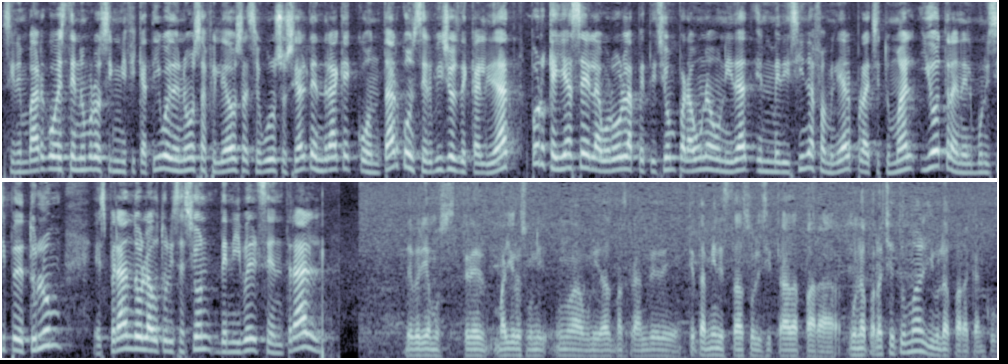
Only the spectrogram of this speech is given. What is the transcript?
Sin embargo, este número significativo de nuevos afiliados al Seguro Social tendrá que contar con servicios de calidad porque ya se elaboró la petición para una unidad en medicina familiar para Chetumal y otra en el municipio de Tulum, esperando la autorización de nivel central. Deberíamos tener mayores una unidad más grande de, que también está solicitada para una para Chetumal y una para Cancún.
